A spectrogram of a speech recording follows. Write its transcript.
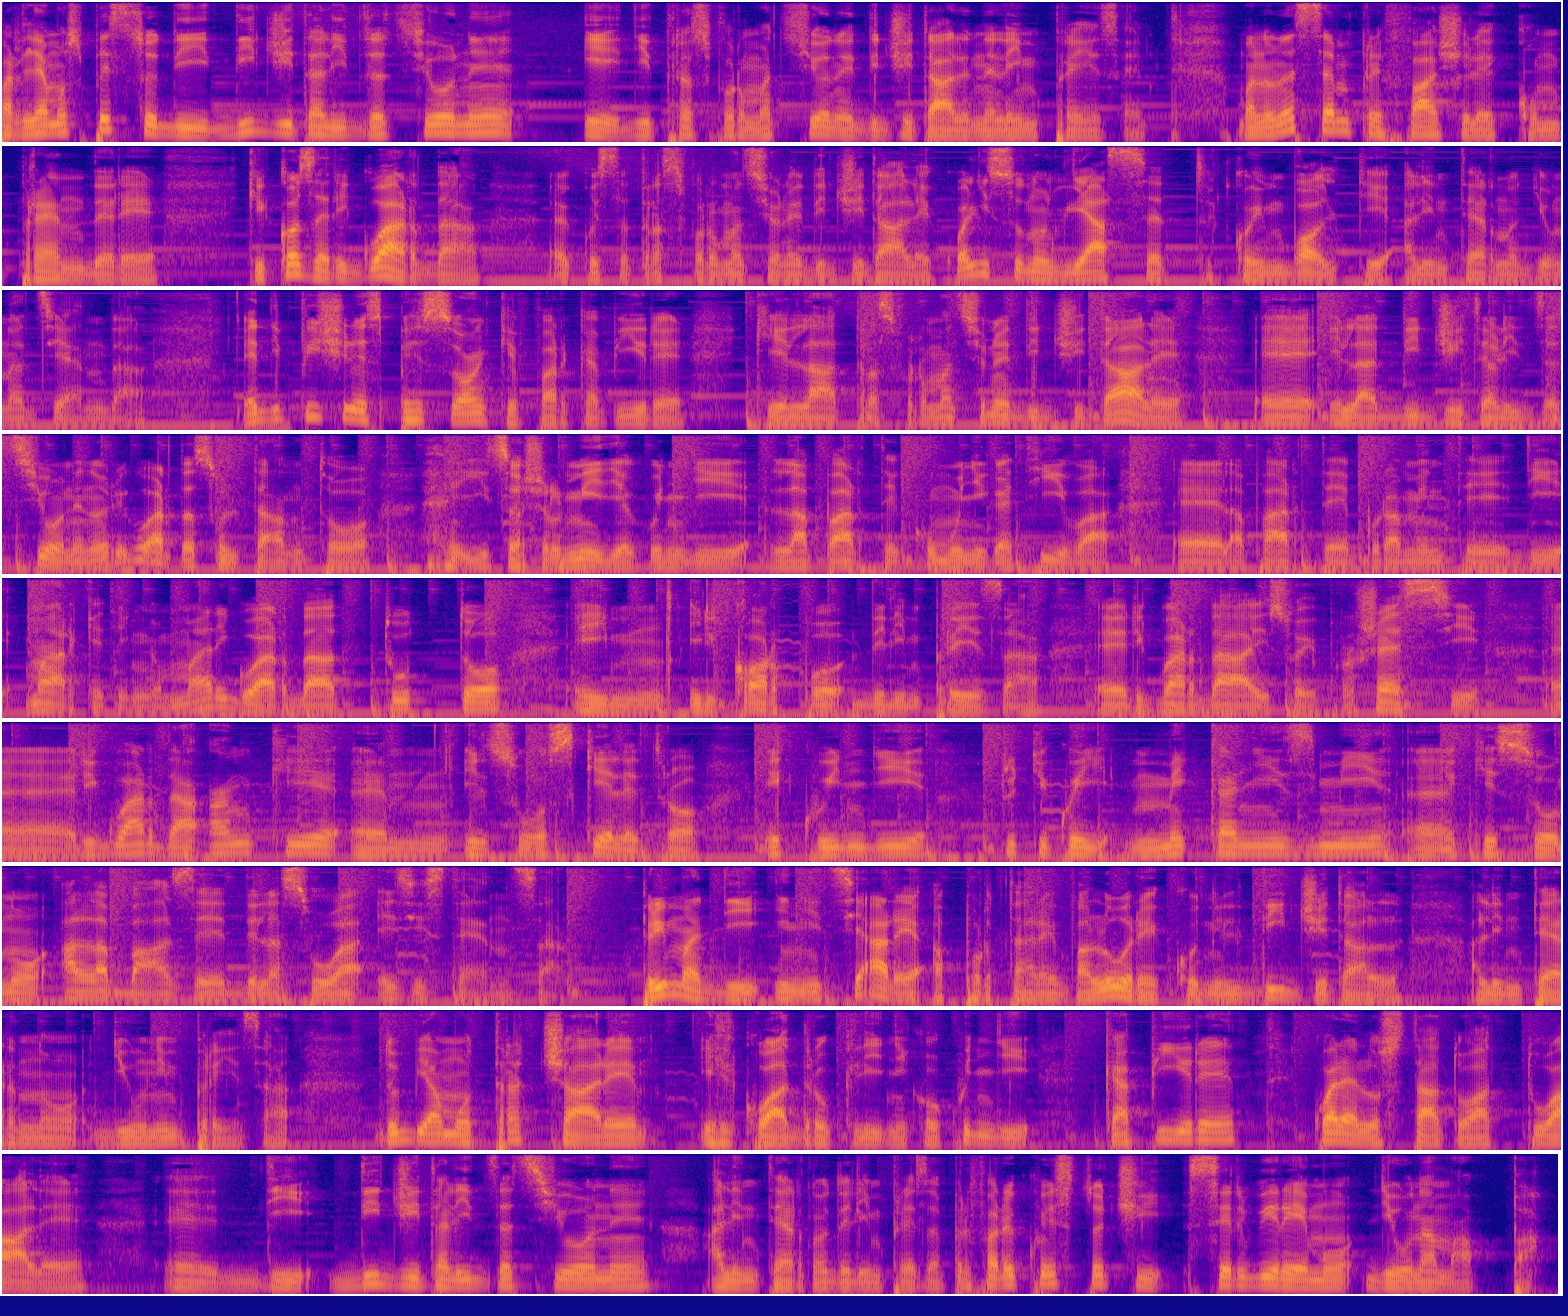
Parliamo spesso di digitalizzazione e di trasformazione digitale nelle imprese, ma non è sempre facile comprendere che cosa riguarda eh, questa trasformazione digitale, quali sono gli asset coinvolti all'interno di un'azienda. È difficile spesso anche far capire che la trasformazione digitale e la digitalizzazione non riguarda soltanto i social media, quindi la parte comunicativa, eh, la parte puramente di marketing, ma riguarda tutto il, il corpo dell'impresa, eh, riguarda i suoi processi, eh, riguarda anche ehm, il suo scheletro e quindi tutti quei meccanismi eh, che sono alla base della sua esistenza. Prima di iniziare a portare valore con il digital all'interno di un'impresa, dobbiamo tracciare il quadro clinico, quindi capire qual è lo stato attuale eh, di digitalizzazione all'interno dell'impresa. Per fare questo ci serviremo di una mappa.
